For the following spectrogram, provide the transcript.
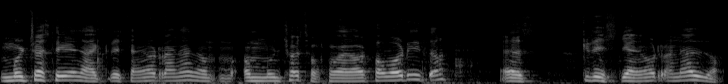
muchos siguen a Cristiano Ronaldo, muchos su jugador favorito es Cristiano Ronaldo.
